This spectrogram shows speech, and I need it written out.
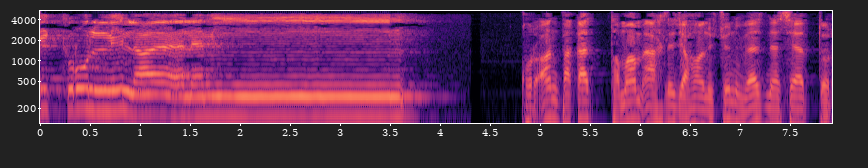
ذكر للعالمين Qur'on faqat tamom ahli jahon uchun vaz nasihatdir.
